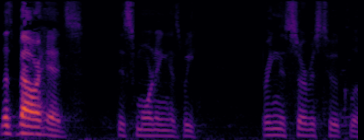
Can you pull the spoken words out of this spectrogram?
Let's bow our heads this morning as we bring this service to a close.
